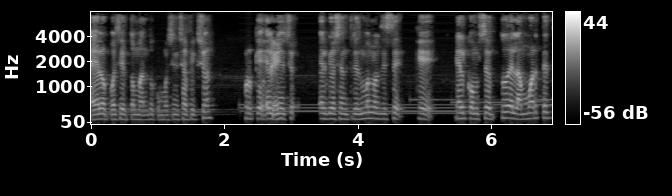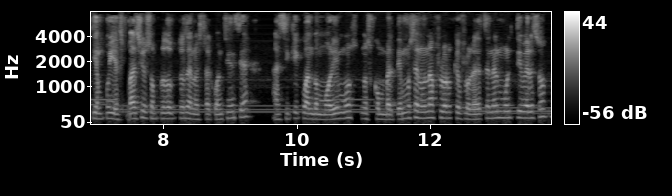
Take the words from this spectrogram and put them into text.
ahí lo puedes ir tomando como ciencia ficción. Porque el, bio- el biocentrismo nos dice que el concepto de la muerte, tiempo y espacio son productos de nuestra conciencia, así que cuando morimos nos convertimos en una flor que florece en el multiverso.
